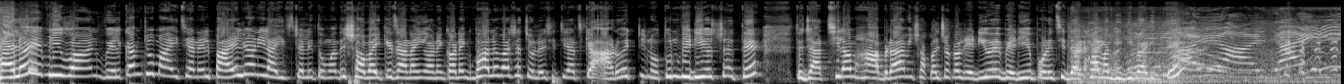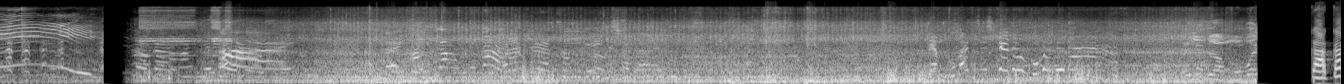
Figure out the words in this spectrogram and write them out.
Hello everyone welcome to my channel Payel Rani লাইফস্টাইলে তোমাদের সবাইকে জানাই অনেক অনেক ভালোবাসা। চলে এসেছি আজকে আরও একটি নতুন ভিডিওর সাথে। তো যাচ্ছিলাম হাবড়া আমি সকাল সকাল রেডি হয়ে বেরিয়ে পড়েছি। দেখো আমার দিদি বাড়িতে কাকা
